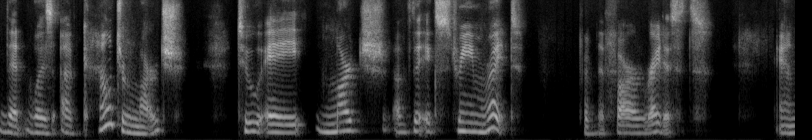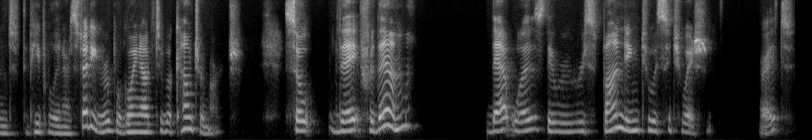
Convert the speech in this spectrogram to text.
that was a counter march to a march of the extreme right from the far rightists. And the people in our study group were going out to a counter march. So they for them, that was they were responding to a situation, right?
